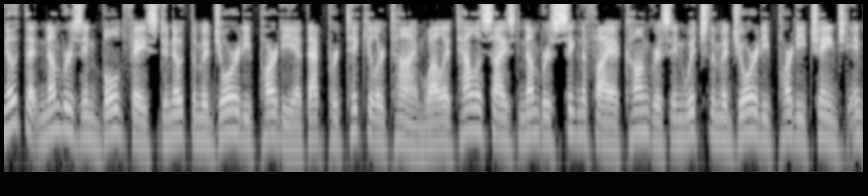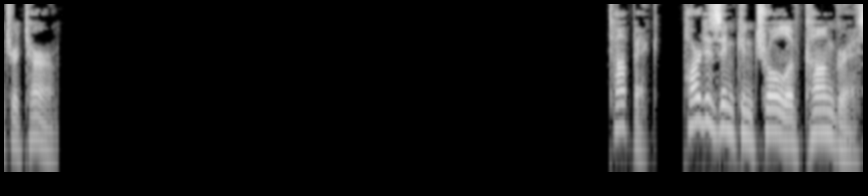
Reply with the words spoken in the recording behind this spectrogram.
Note that numbers in boldface denote the majority party at that particular time while italicized numbers signify a Congress in which the majority party changed intra-term. Partisan control of Congress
